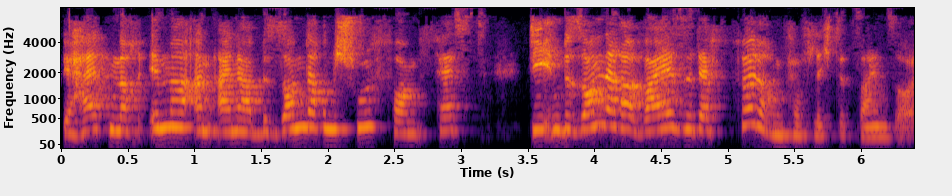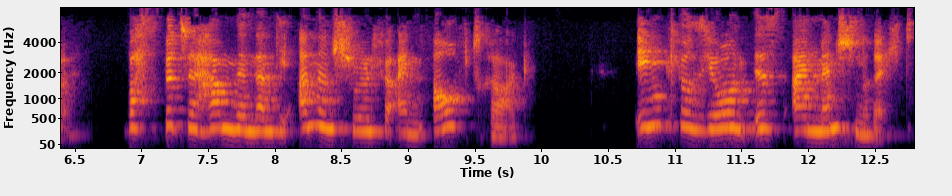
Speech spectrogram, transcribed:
Wir halten noch immer an einer besonderen Schulform fest, die in besonderer Weise der Förderung verpflichtet sein soll. Was bitte haben denn dann die anderen Schulen für einen Auftrag? Inklusion ist ein Menschenrecht.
